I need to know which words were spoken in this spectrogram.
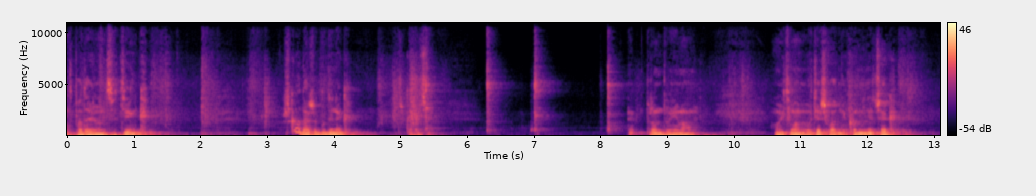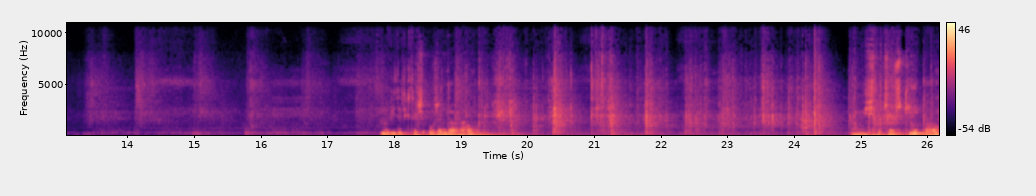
Odpadający tynk. Szkoda, że budynek. Czekajcie. Prądu nie mamy. Oj, tu mamy też ładny komineczek. No widać, ktoś urzędował. Mamy świeczuszki o,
